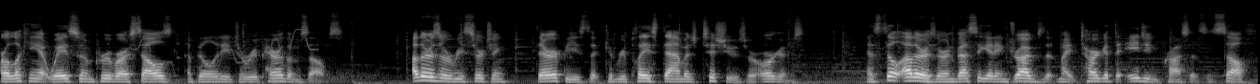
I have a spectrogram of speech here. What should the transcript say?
are looking at ways to improve our cells' ability to repair themselves. Others are researching therapies that could replace damaged tissues or organs. And still others are investigating drugs that might target the aging process itself.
